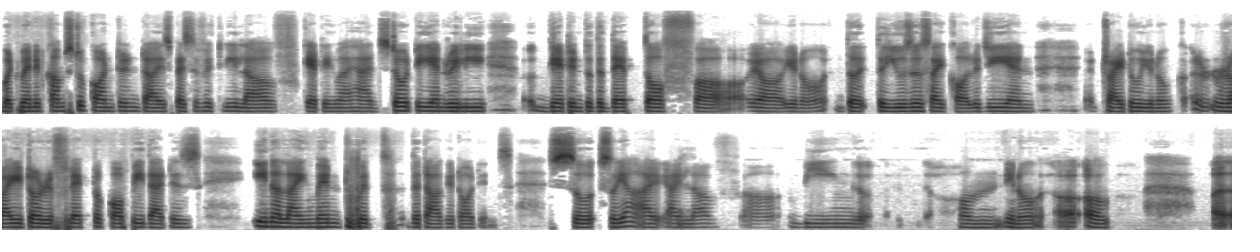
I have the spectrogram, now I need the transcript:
but when it comes to content i specifically love getting my hands dirty and really uh, get into the depth of uh, uh, you know the the user psychology and try to you know write or reflect a copy that is in alignment with the target audience. So so yeah i i love uh, being um you know uh, uh, uh,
